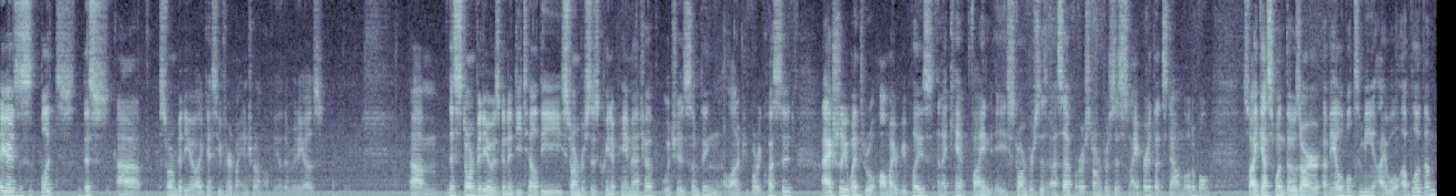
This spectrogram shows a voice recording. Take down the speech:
Hey guys, this is Blitz. This uh, Storm video, I guess you've heard my intro and all the other videos. Um, this Storm video is going to detail the Storm versus Queen of Pain matchup, which is something a lot of people requested. I actually went through all my replays and I can't find a Storm versus SF or a Storm versus Sniper that's downloadable. So I guess when those are available to me, I will upload them.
